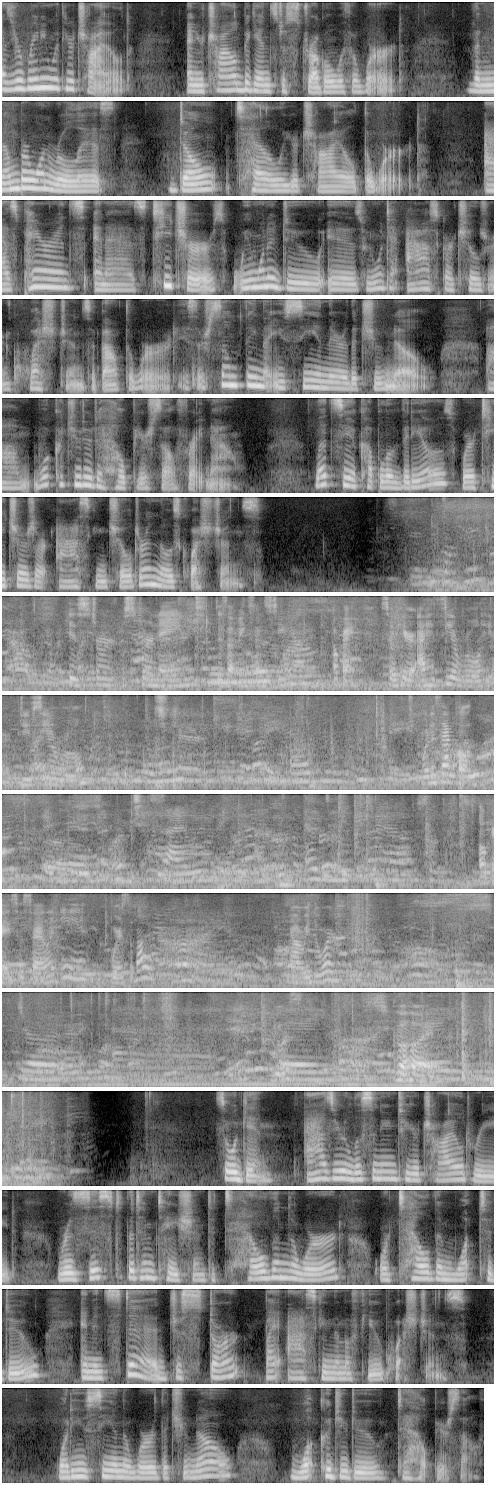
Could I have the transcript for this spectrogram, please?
As you're reading with your child and your child begins to struggle with a word, the number one rule is don't tell your child the word. As parents and as teachers, what we want to do is we want to ask our children questions about the word. Is there something that you see in there that you know? Um, what could you do to help yourself right now? Let's see a couple of videos where teachers are asking children those questions. Is stern, does that make sense to you? Okay, so here, I see a rule here. Do you see a rule? What is that called? Okay, so silent E. Where's the vowel? Now read the word. Yours? Good. So again, as you're listening to your child read, resist the temptation to tell them the word or tell them what to do, and instead just start by asking them a few questions. What do you see in the word that you know? What could you do to help yourself?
